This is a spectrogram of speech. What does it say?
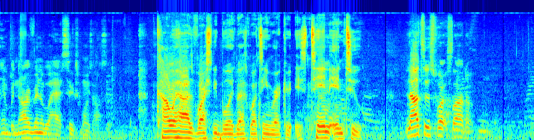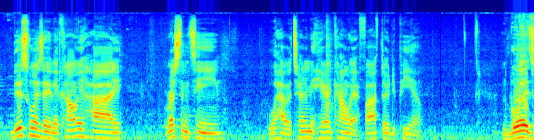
and Bernard Venable had 6 points also. Conway High's varsity boys basketball team record is 10 and 2. Now to the sports lineup. This Wednesday, the Conway High wrestling team will have a tournament here at Conway at 5:30 p.m. The boys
